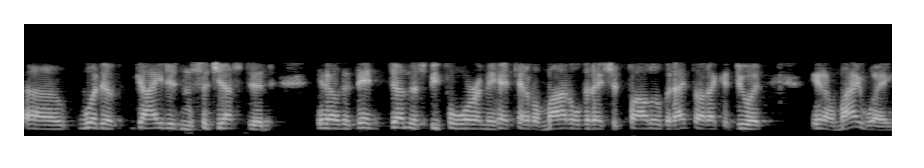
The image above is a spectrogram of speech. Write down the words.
uh, would have guided and suggested you know, that they'd done this before and they had kind of a model that I should follow, but I thought I could do it, you know, my way.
